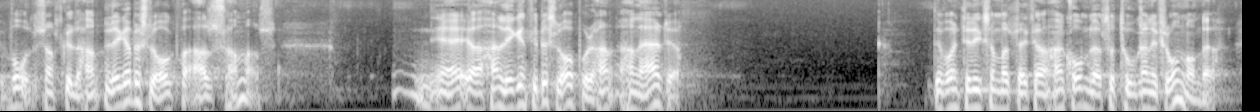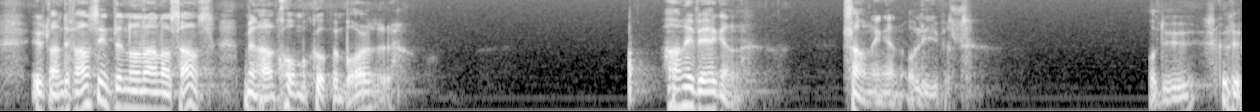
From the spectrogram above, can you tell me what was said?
våldsamt, skulle han lägga beslag på alltsammans? Nej, han lägger inte beslag på det, han, han är det. Det var inte liksom att han kom där så tog han ifrån någon det. Utan det fanns inte någon annanstans, men han kom och uppenbarade det. Han är vägen, sanningen och livet. Och du skulle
